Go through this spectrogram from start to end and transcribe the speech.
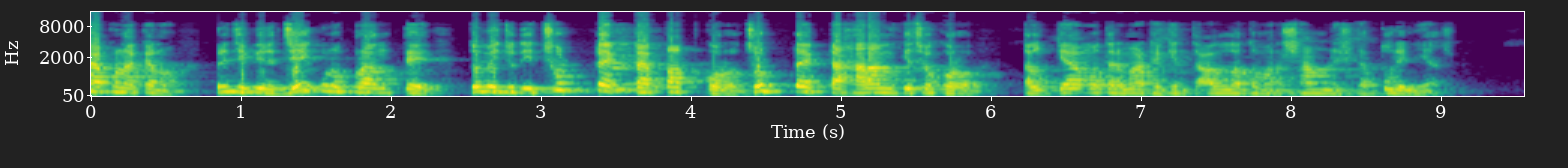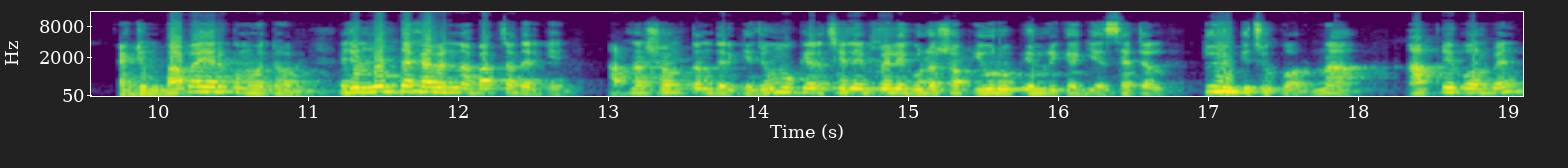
থাকো না কেন, পৃথিবীর যে কোনো প্রান্তে তুমি যদি ছোট্ট একটা পাপ করো, ছোট্ট একটা হারাম কিছু করো কাল কেয়ামতের মাঠে কিন্তু আল্লাহ তোমার সামনে সেটা তুলে নিয়ে আসবে। একজন বাবা এরকম হতে হবে। এই জন্য লোভ দেখাবেন না বাচ্চাদেরকে। আপনার সন্তানদেরকে যে অমুকের ছেলে পেলেগুলো সব ইউরোপ, আমেরিকা গিয়ে সেটেল, তুইও কিছু কর। না, আপনি বলবেন,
